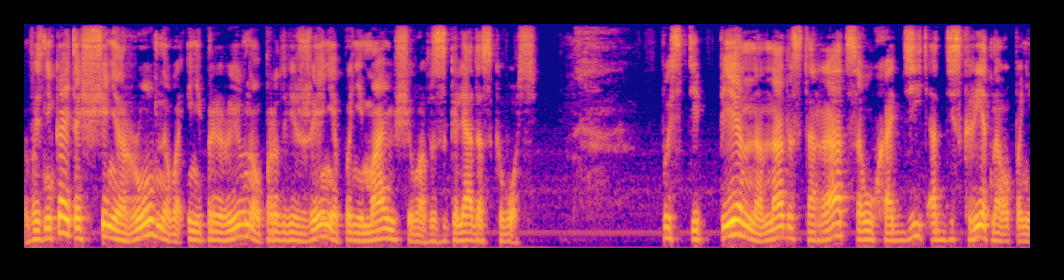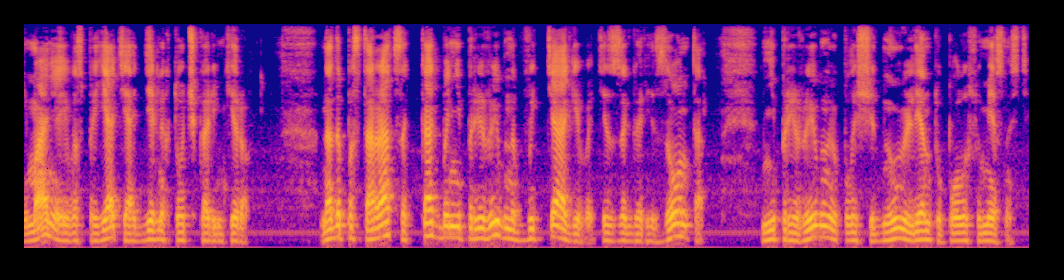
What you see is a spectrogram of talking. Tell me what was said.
возникает ощущение ровного и непрерывного продвижения понимающего взгляда сквозь. Постепенно надо стараться уходить от дискретного понимания и восприятия отдельных точек ориентиров. Надо постараться как бы непрерывно вытягивать из-за горизонта непрерывную площадную ленту полосу местности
